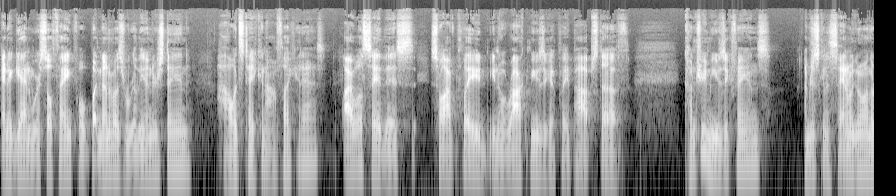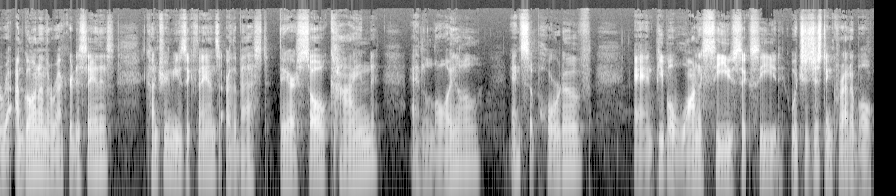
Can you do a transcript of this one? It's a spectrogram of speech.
and again, we're so thankful, but none of us really understand how it's taken off like it has. I will say this: so I've played, you know, rock music, I played pop stuff, country music fans. I'm just gonna say, I'm gonna on the, re- I'm going on the record to say this: country music fans are the best. They are so kind and loyal and supportive, and people want to see you succeed, which is just incredible.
